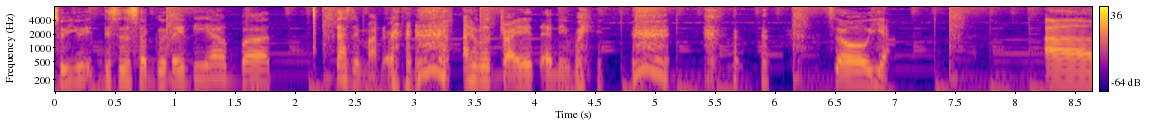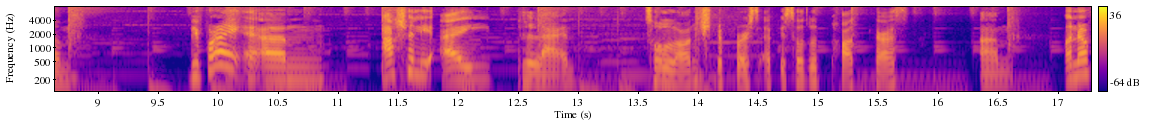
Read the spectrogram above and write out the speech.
to you this is a good idea but doesn't matter. I will try it anyway. So yeah. Um, before I um, actually I planned to launch the first episode of podcast um on our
